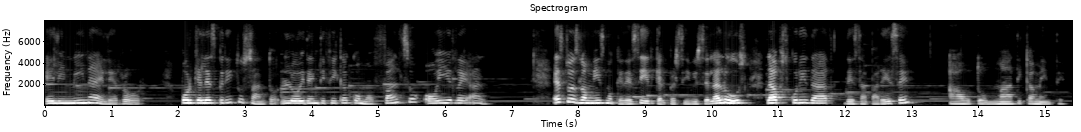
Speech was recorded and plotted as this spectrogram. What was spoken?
elimina el error porque el Espíritu Santo lo identifica como falso o irreal. Esto es lo mismo que decir que al percibirse la luz, la oscuridad desaparece automáticamente.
